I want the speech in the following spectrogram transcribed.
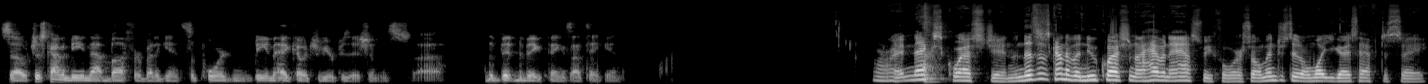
So just kind of being that buffer, but again, support and being the head coach of your positions uh, the bit the big things I take in. All right, next question. And this is kind of a new question I haven't asked before, so I'm interested on what you guys have to say.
